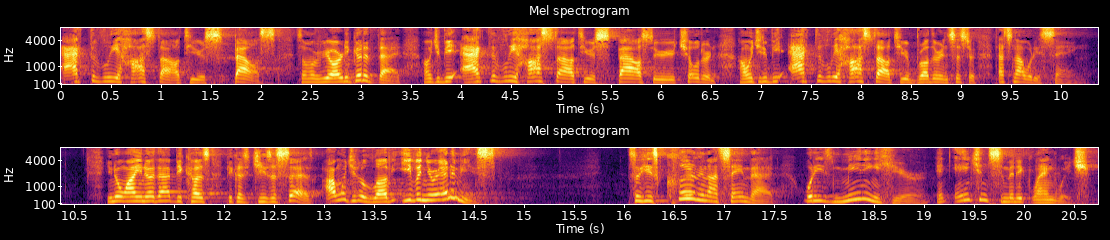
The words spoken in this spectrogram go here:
actively hostile to your spouse. Some of you are already good at that. I want you to be actively hostile to your spouse or your children. I want you to be actively hostile to your brother and sister. That's not what he's saying. You know why you know that? Because, because Jesus says, I want you to love even your enemies. So he's clearly not saying that. What he's meaning here in ancient Semitic language,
